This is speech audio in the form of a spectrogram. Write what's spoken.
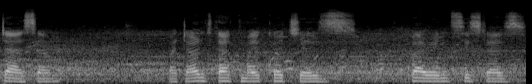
tiresome, but I want to thank my coaches, parents, sisters,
